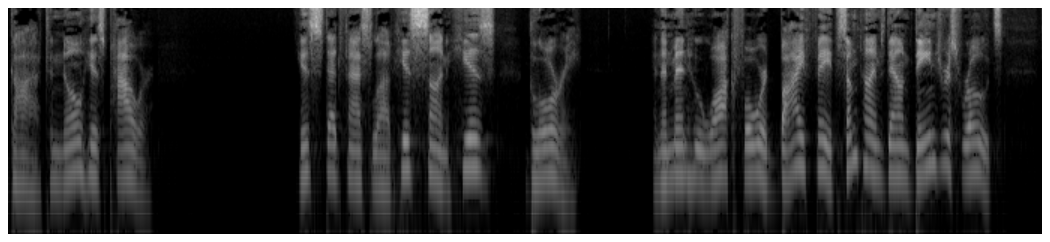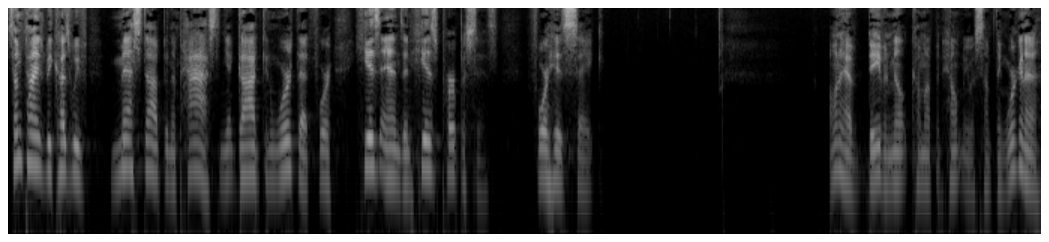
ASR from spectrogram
God, to know his power, his steadfast love, his Son, his glory. And then men who walk forward by faith, sometimes down dangerous roads, sometimes because we've messed up in the past, and yet God can work that for his ends and his purposes for his sake. I want to have Dave and Milt come up and help me with something. We're going to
